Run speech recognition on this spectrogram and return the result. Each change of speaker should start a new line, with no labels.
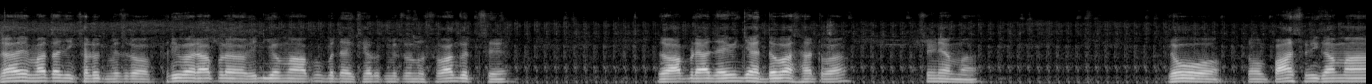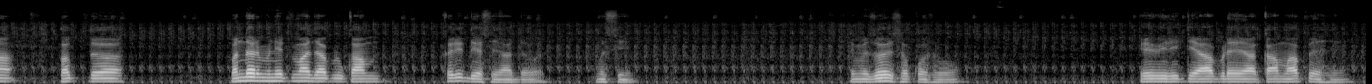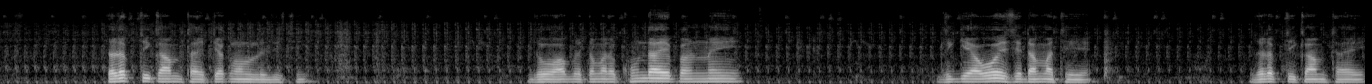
જય માતાજી ખેડૂત મિત્રો. ફરીવાર આપણા વિડીયોમાં આપણું બધા ખેડૂત મિત્રોનું સ્વાગત છે. જો આપણે આજે આવી ગયા દવા છાંટવા શીણ્યામાં. જુઓ, તો પાંચ વીઘામાં ફક્ત પંદર મિનિટમાં જ આપણું કામ કરી દેશે આ દવા મશીન. તમે જોઈ શકો છો કેવી રીતે આપણે આ કામ આપે છે. ઝડપથી કામ થાય ટેકનોલોજીથી જો આપણે તમારે ખૂંદાએ પણ નહીં, જગ્યા હોય છે ધામાંથી ઝડપથી કામ થાય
